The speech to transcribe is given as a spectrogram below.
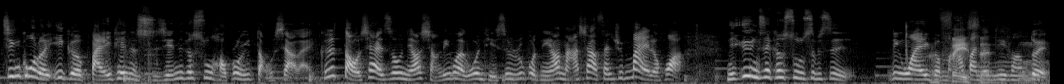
经过了一个白天的时间，那棵树好不容易倒下来。可是倒下来之后，你要想另外一个问题是，如果你要拿下山去卖的话，你运这棵树是不是另外一个麻烦的地方？对，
